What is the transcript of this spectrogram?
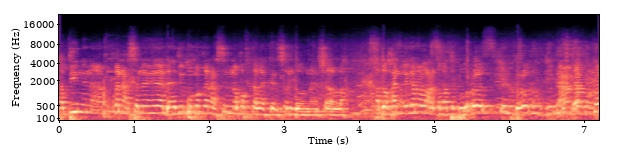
haddii nin aan ku qanacsanayn inaad dhahdin kuma qanacsanina qof kale keensan doona insha allah hadda waxaan laga rabaa cabdiqaadir buucood buucood gudoomiyaha east africa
